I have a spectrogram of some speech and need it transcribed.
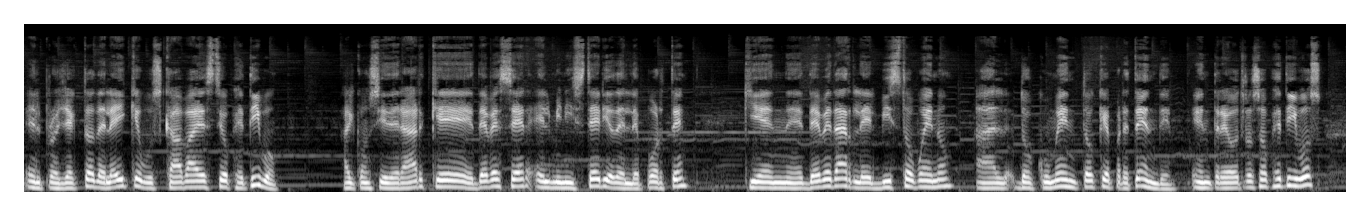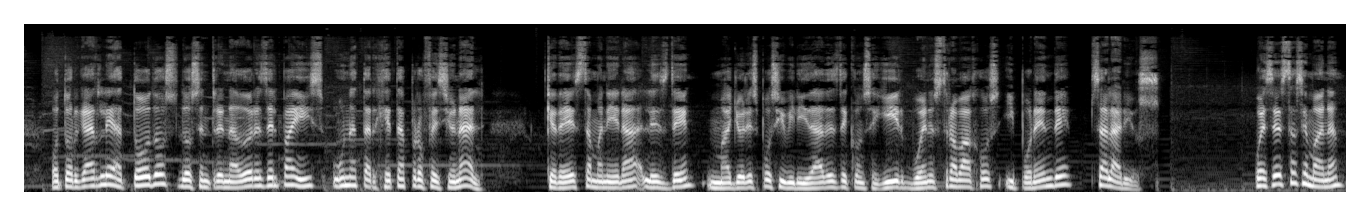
el proyecto de ley que buscaba este objetivo, al considerar que debe ser el Ministerio del Deporte quien eh, debe darle el visto bueno al documento que pretende, entre otros objetivos, otorgarle a todos los entrenadores del país una tarjeta profesional que de esta manera les dé mayores posibilidades de conseguir buenos trabajos y por ende salarios. Pues esta semana,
